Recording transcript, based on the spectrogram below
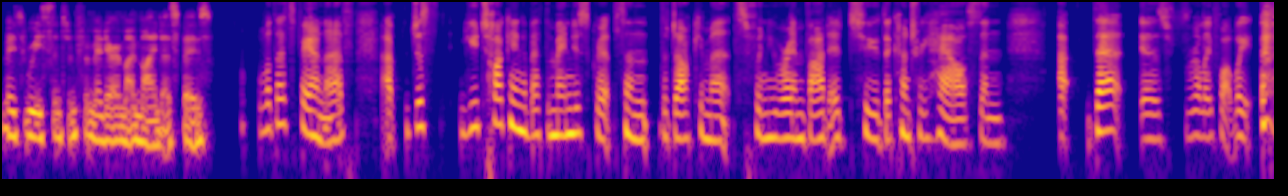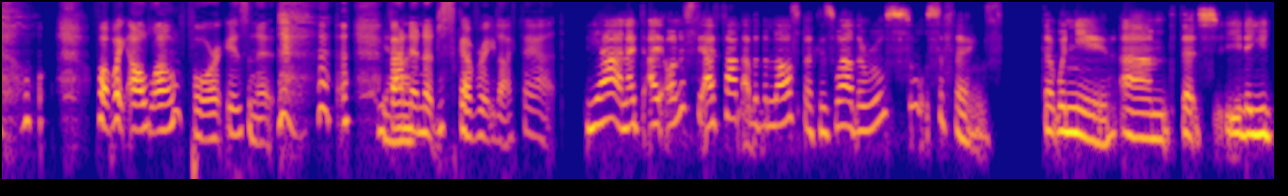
most recent and familiar in my mind, I suppose. Well, that's fair enough. Uh, just you talking about the manuscripts and the documents when you were invited to the country house, and uh, that is really what we what we all long for, isn't it? yeah. Finding a discovery like that. Yeah, and I, I honestly I found that with the last book as well. There were all sorts of things that were new um, that you know you,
